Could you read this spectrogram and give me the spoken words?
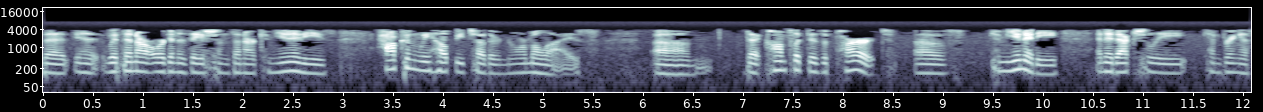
that in, within our organizations and our communities, how can we help each other normalize um, that conflict is a part of community and it actually can bring us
